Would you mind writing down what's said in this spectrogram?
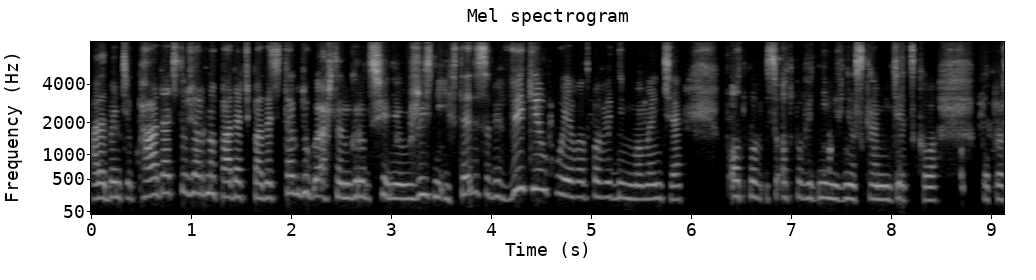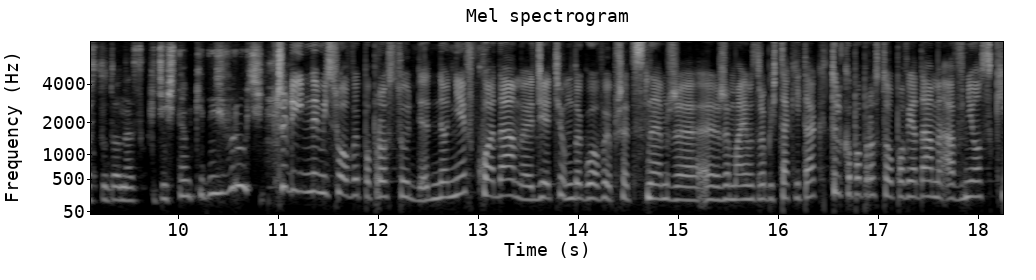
ale będzie padać to ziarno, padać, padać tak długo, aż ten grunt się nie użyźni i wtedy sobie wykiełkuje w odpowiednim momencie, odpo z odpowiednimi wnioskami dziecko po prostu do nas gdzieś tam kiedyś wróci. Czyli innymi słowy, po prostu no, nie wkładamy dzieciom do głowy przed snem, że, że mają zrobić tak i tak, tylko po prostu opowiadamy, a wnioski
